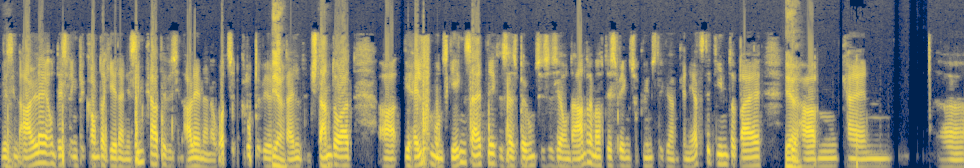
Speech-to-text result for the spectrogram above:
Wir sind alle, und deswegen bekommt auch jeder eine SIM-Karte, wir sind alle in einer WhatsApp-Gruppe, wir ja. teilen den Standort, äh, wir helfen uns gegenseitig. Das heißt, bei uns ist es ja unter anderem auch deswegen so günstig, wir haben kein Ärzteteam dabei, ja. wir haben kein, äh,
